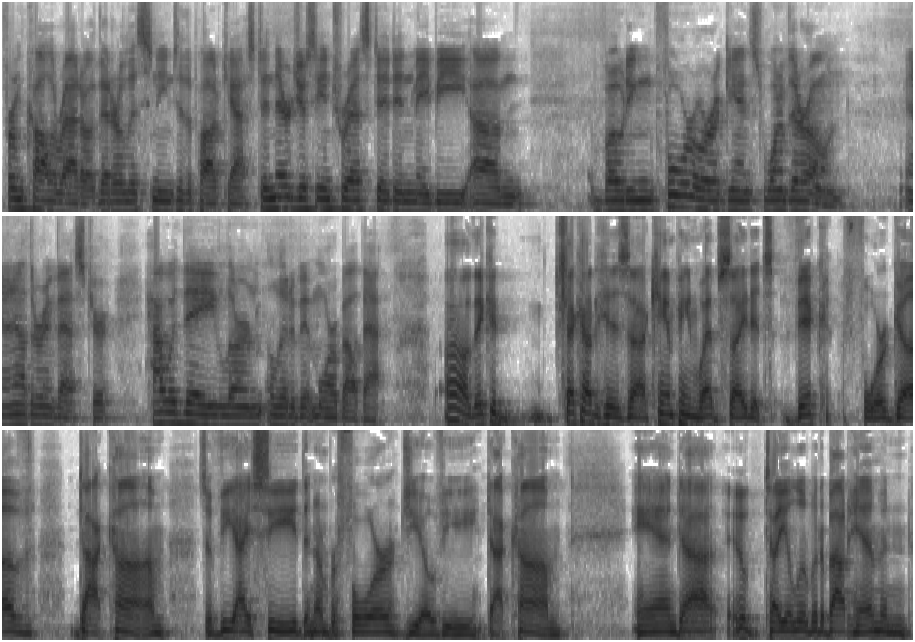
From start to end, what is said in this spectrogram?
from Colorado that are listening to the podcast and they're just interested in maybe um, voting for or against one of their own, and another investor, how would they learn a little bit more about that? Oh, they could check out his uh, campaign website. It's vicforgov.com. So V I C, the number four, G O V.com. And uh, it'll tell you a little bit about him and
